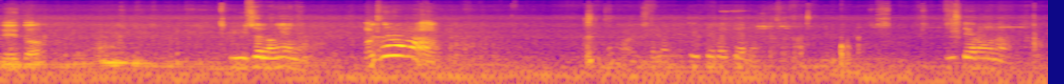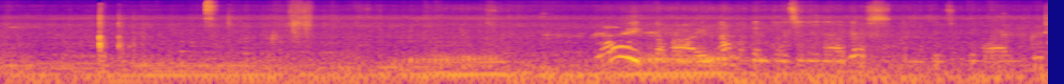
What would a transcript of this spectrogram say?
Dito? Yung isa lang yan. ah. Masarap ka. Ah, Isa lang titira dyan. ah. Titira mo na. Ay, kakain na. Magandang sinagas. Magandang sinagas.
